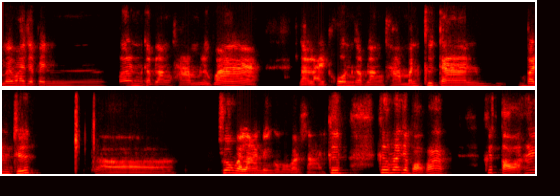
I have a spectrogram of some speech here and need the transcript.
ไม่ว่าจะเป็นเปิ้ลกำลังทำหรือว่าหลาย ๆ คนกำลังทำมันคือการบันทึกช่วงเวลาหนึ่งของประวัติศาสตร์คือคือมันจะบอกว่าคือต่อให้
